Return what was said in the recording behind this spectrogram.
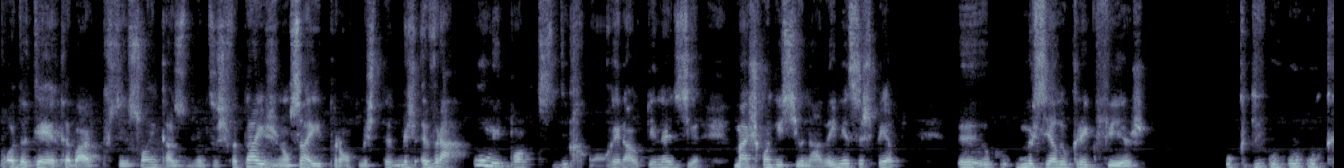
pode até acabar por ser só em caso de doenças fatais, não sei, pronto, mas, mas haverá uma hipótese de recorrer à eutanásia mais condicionada. E nesse aspecto, uh, Marcelo, eu creio que fez o que, o, o, que,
